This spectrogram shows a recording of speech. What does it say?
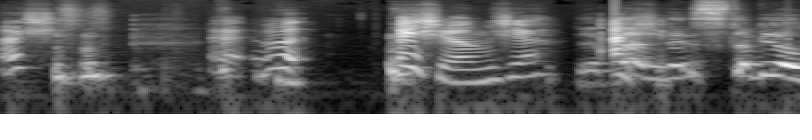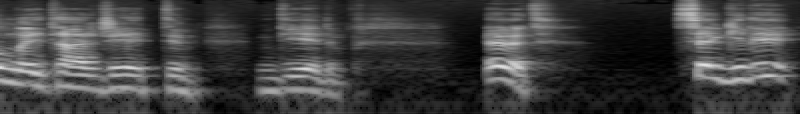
Aş. E, bu- Beş olmuş ya. Ya Ben de stabil olmayı tercih ettim diyelim. Evet. Sevgili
